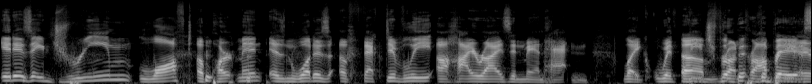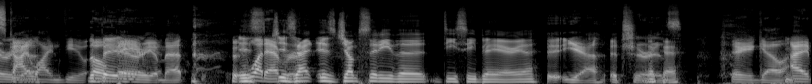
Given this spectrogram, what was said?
it is a dream loft apartment in what is effectively a high rise in Manhattan, like with Um, beachfront Ba- the property Bay and a skyline view. the Oh, Bay Area, Matt. Is, whatever. Is that is Jump City the DC Bay Area? yeah, it sure Okay. is. There you go. I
